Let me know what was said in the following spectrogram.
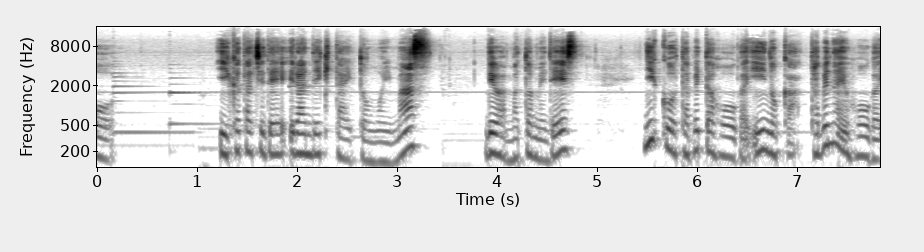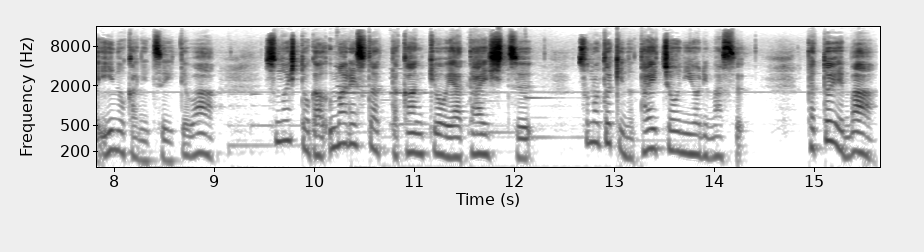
をいい形で選んでいきたいと思います。ではまとめです。肉を食べた方がいいのか食べない方がいいのかについてはその人が生まれ育った環境や体質その時の体調によります。例えば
